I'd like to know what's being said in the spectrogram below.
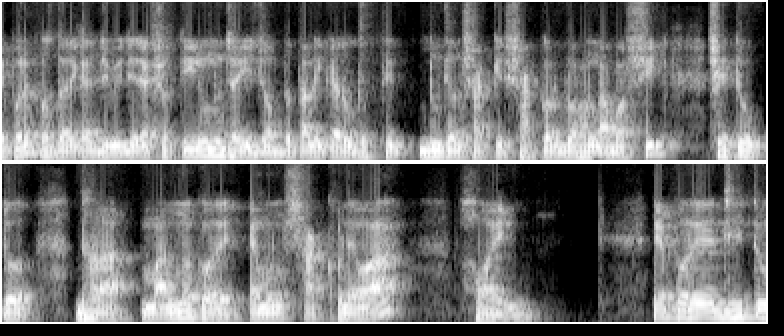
এরপরে ফৌজদারি কার্যবিধির একশো তিন অনুযায়ী জব্দ তালিকার উপস্থিত দুজন সাক্ষীর স্বাক্ষর গ্রহণ আবশ্যিক, সেহেতু উক্ত ধারা মান্য করে এমন সাক্ষ্য নেওয়া হয়নি। এরপরে যেহেতু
